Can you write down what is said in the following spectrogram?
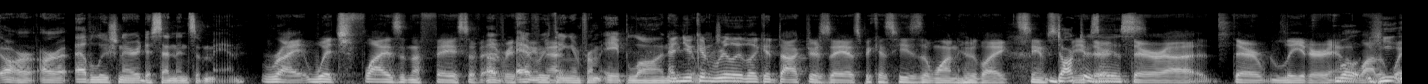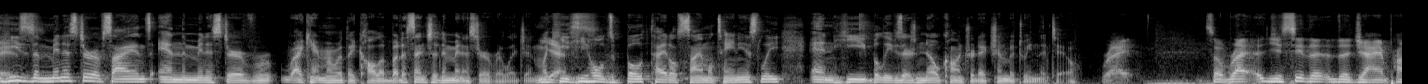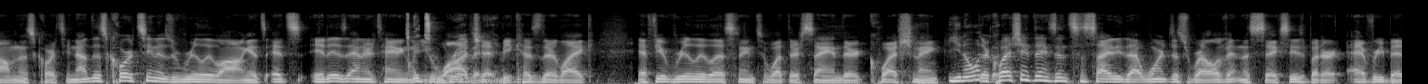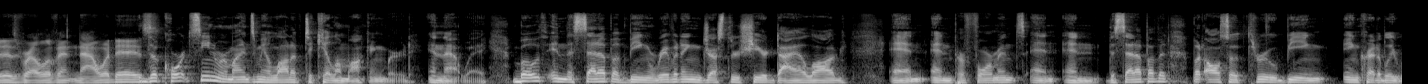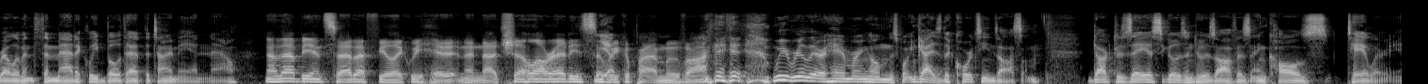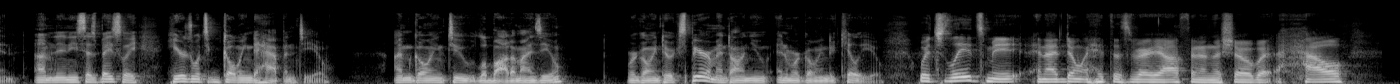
are are evolutionary descendants of man. right, which flies in the face of Of everything. everything that- and from ape law and, and ape you can really look at Dr. Zaius because he's the one who like seems to Dr. be their Zaius- their, uh, their leader in a lot he, of ways. he's the minister of science and the minister of I can't remember what they call it, but essentially the minister of religion. Like he, he holds both titles simultaneously, and he believes there's no contradiction between the two. Right. So right, you see the the giant problem in this court scene. Now this court scene is really long. It's it's it is entertaining when It's you watch riveting. it because they're like, if you're really listening to what they're saying, they're questioning. You know what They're the- questioning things in society that weren't just relevant in the '60s, but are every bit as relevant nowadays. The court scene reminds me a lot of To Kill a Mockingbird in that way, both in the setup of being riveting just through sheer dialogue and and performance and and the setup of it, but also through being incredibly relevant thematically, both at the time and now. Now that being said, I feel like we hit it in a nutshell already, so Yeah. we could probably move on. we really are hammering home this point. Guys, the court scene's awesome. Dr. Zaius goes into his office and calls Taylor in. Um, and he says, basically, here's what's going to happen to you I'm going to lobotomize you, we're going to experiment on you, and we're going to kill you. Which leads me, and I don't hit this very often in the show, but how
